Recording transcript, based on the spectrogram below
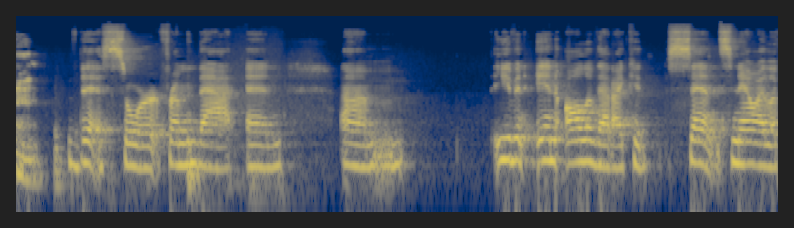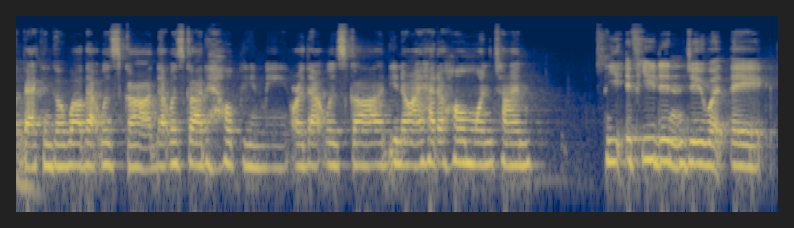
this or from that. And um, even in all of that, I could sense. Now I look back and go, wow, that was God. That was God helping me, or that was God. You know, I had a home one time. If you didn't do what they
